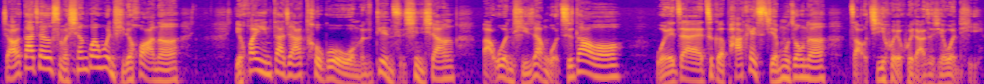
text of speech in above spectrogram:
假如大家有什么相关问题的话呢，也欢迎大家透过我们的电子信箱把问题让我知道哦。我也在这个 Podcast 节目中呢，找机会回答这些问题。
